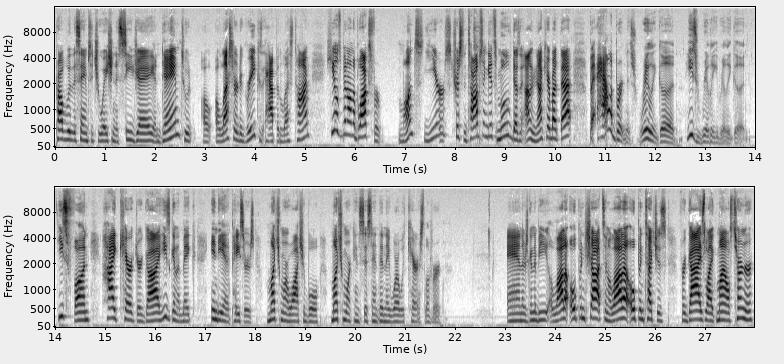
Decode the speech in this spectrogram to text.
Probably the same situation as CJ and Dame to a, a lesser degree because it happened less time. Hield's been on the blocks for months, years. Tristan Thompson gets moved. Doesn't I do not care about that. But Halliburton is really good. He's really really good. He's fun, high character guy. He's gonna make Indiana Pacers much more watchable, much more consistent than they were with Caris LeVert. And there's going to be a lot of open shots and a lot of open touches for guys like Miles Turner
